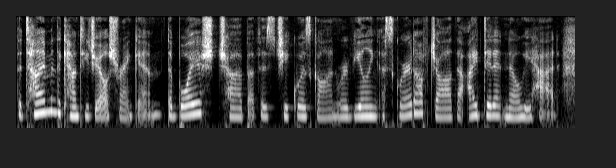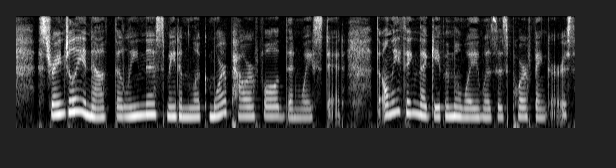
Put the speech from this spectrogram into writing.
the time in the county jail shrank him. The boyish chub of his cheek was gone, revealing a squared off jaw that I didn't know he had. Strangely enough, the leanness made him look more powerful than wasted. The only thing that gave him away was his poor fingers.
